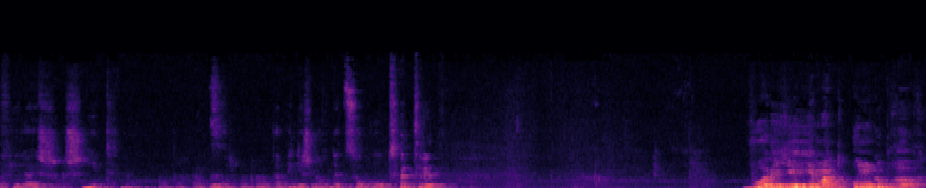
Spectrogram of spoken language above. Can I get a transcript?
Vielleicht Schnitt. Ne? Oder Herz. Da bin ich noch nicht so gut drin. Wurde hier jemand umgebracht?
